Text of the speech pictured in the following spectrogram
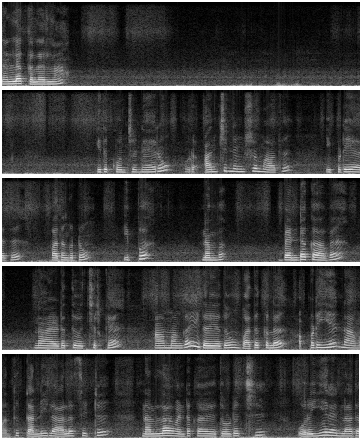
நல்லா கலர்லாம். இது கொஞ்ச நேரம் ஒரு அஞ்சு நிமிஷமாவது இப்படியே அது பதங்கட்டும் இப்போ நம்ம வெண்டைக்காவை நான் எடுத்து வச்சுருக்கேன். ஆமாங்க இதை எதுவும் வதக்கலை. அப்படியே நான் வந்து தண்ணியில் அலசிட்டு நல்லா வெண்டைக்காயை துடைச்சி ஒரு ஈரம் இல்லாத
